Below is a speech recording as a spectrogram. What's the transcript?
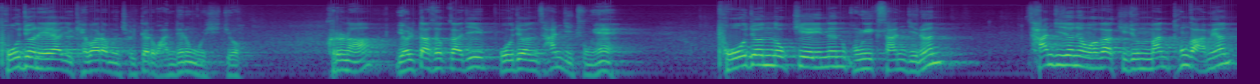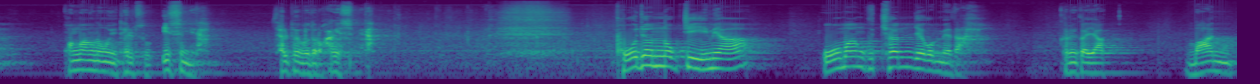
보존해야지 개발하면 절대로 안 되는 곳이죠. 그러나 15가지 보존산지 중에 보존 녹지에 있는 공익산지는 산지 전용허가 기준만 통과하면 관광농원이 될 수 있습니다. 살펴보도록 하겠습니다. 보존 녹지 임야 5만 9천 제곱미터. 그러니까 약 1만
